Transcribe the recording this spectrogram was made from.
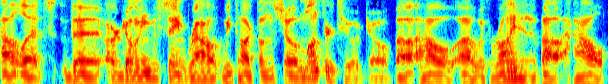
outlets that are going the same route. We talked on the show a month or two ago about how, uh, with Ryan, about how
